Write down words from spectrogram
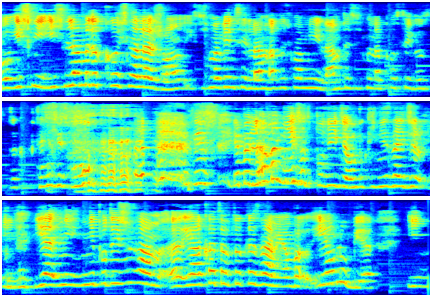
Bo jeśli, jeśli lamy do kogoś należą, i ktoś ma więcej lam, a ktoś ma mniej lam, to jesteśmy na prostej drodze do kapitalizmu. Więc jakby lama nie jest odpowiedzią, póki nie znajdzie. I ja nie, nie podejrzewam, e, ja akurat autorkę znam, ją, ją lubię. I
